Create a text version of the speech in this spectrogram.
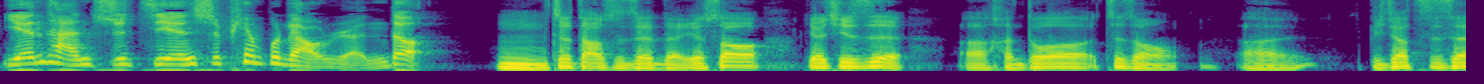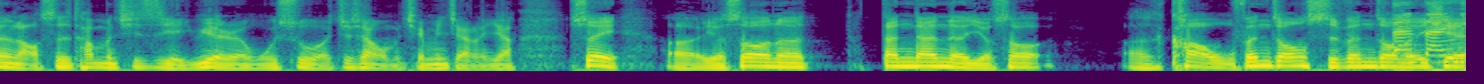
言谈之间是骗不了人的。嗯，这倒是真的。有时候，尤其是呃很多这种呃。比较资深的老师，他们其实也阅人无数啊，就像我们前面讲的一样。所以，呃，有时候呢，单单的有时候，呃，靠五分钟、十分钟的一些，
